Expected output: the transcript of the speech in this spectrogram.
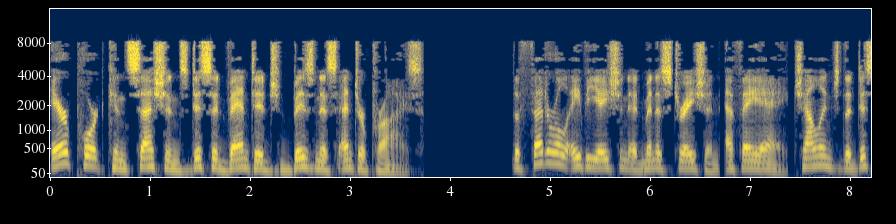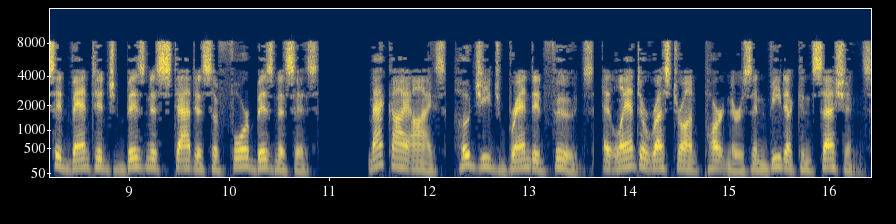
airport concessions disadvantaged business enterprise. The Federal Aviation Administration (FAA) challenged the disadvantaged business status of four businesses: Mac I's, Hojeij Branded Foods, Atlanta Restaurant Partners and Vita Concessions.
